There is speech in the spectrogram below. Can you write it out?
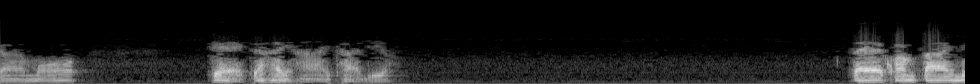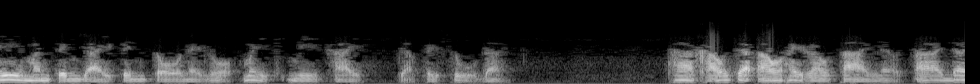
ยาหมอ แก้จะให้หายท่าเดียว แต่ความตายนี่มันเป็นใหญ่เป็นโตในโลกไม่มีใครจะไปสู้ได้ถ้าเขาจะเอาให้เราตายแล้วตายได้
